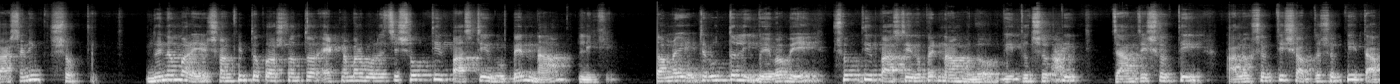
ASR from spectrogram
রাসায়নিক শক্তি। দুই নম্বরে সংক্ষিপ্ত প্রশ্নোত্তর এক নম্বর বলেছে শক্তির পাঁচটি রূপের নাম লিখি। তো আমরা এটার উত্তর লিখব এভাবে, শক্তির পাঁচটি রূপের নাম হলো বিদ্যুৎ শক্তি, যান্ত্রিক শক্তি, আলোক শক্তি, শব্দ শক্তি, তাপ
